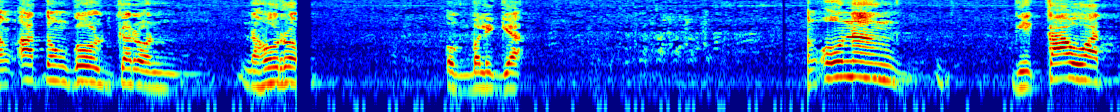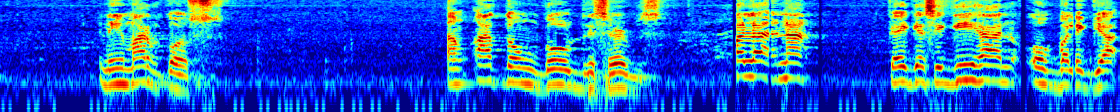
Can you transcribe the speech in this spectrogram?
Ang atong gold karon nahurot og baligya. Ang unang gikawat ni Marcos ang atong gold reserves. Wala na kay gasigihan og baligya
